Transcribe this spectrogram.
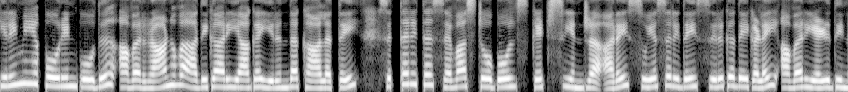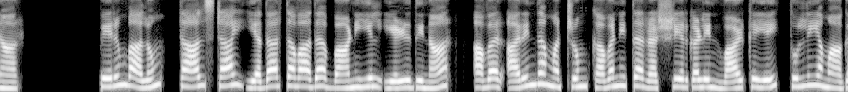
கிரிமிய போரின் போது அவர் இராணுவ அதிகாரியாக இருந்த காலத்தை சித்தரித்த செவாஸ்டோபோல் ஸ்கெட்ஸ் என்ற அரை சுயசரிதை சிறுகதைகளை அவர் எழுதினார். பெரும்பாலும் டால்ஸ்டாய் யதார்த்தவாத பாணியில் எழுதினார். அவர் அறிந்த மற்றும் கவனித்த ரஷ்யர்களின் வாழ்க்கையை துல்லியமாக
